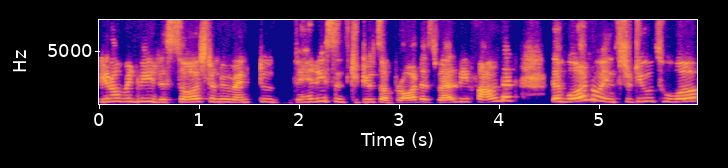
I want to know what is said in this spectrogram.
you know, when we researched and we went to various institutes abroad as well, we found that there were no institutes who were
